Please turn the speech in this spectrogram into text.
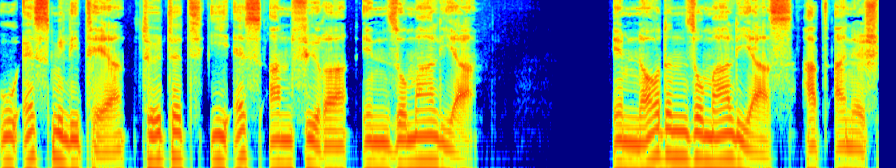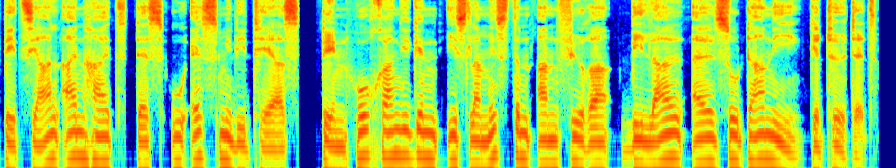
US-Militär tötet IS-Anführer in Somalia. Im Norden Somalias hat eine Spezialeinheit des US-Militärs den hochrangigen Islamistenanführer Bilal al-Sudani getötet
